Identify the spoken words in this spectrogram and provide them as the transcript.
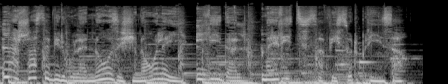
la 6,99 lei. Lidl, meriți să fii surprinsă!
